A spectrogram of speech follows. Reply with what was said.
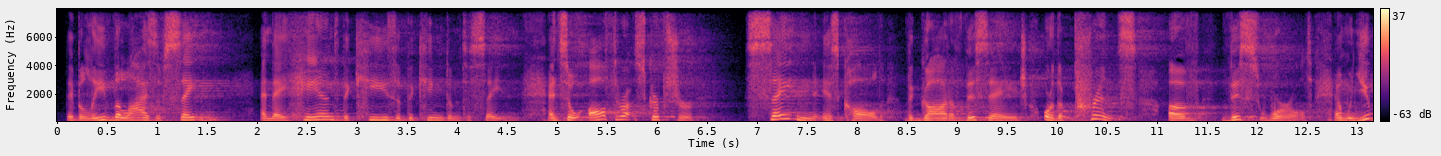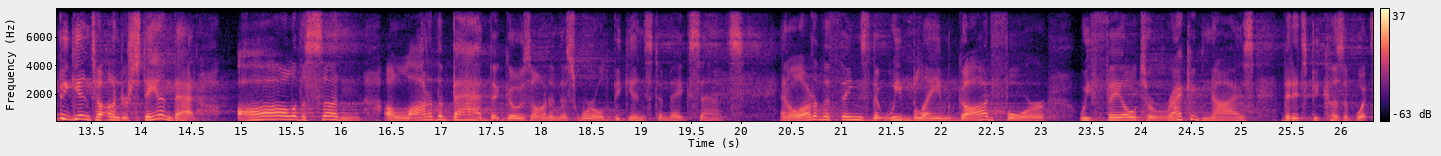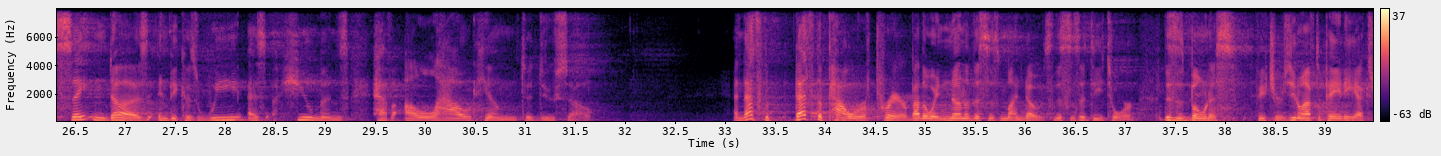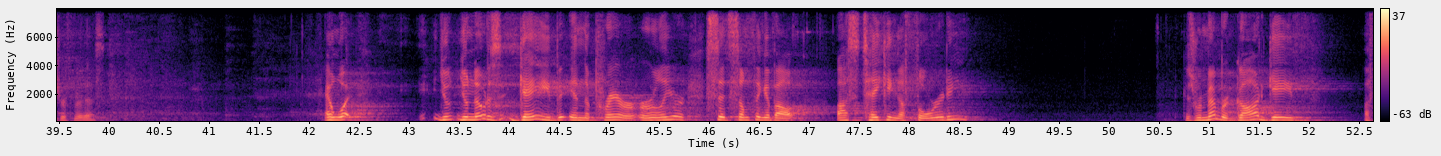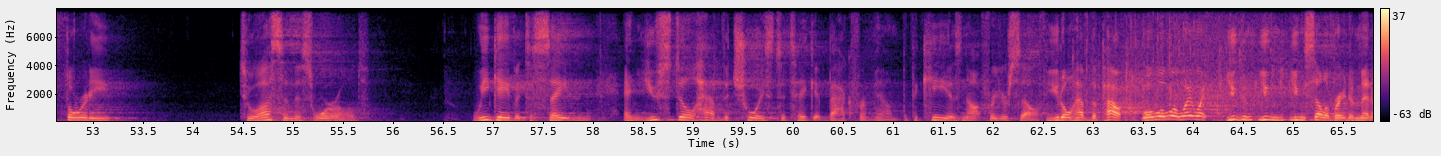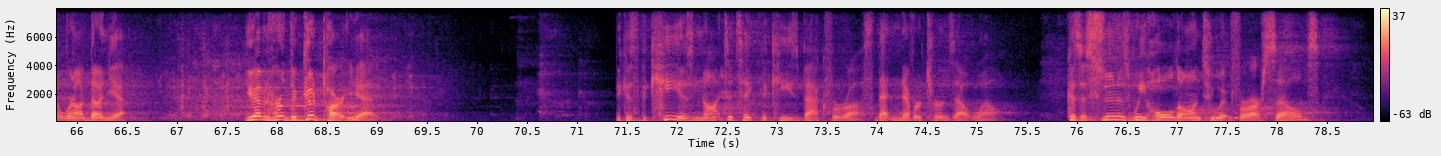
They believe the lies of Satan and they hand the keys of the kingdom to Satan. And so, all throughout Scripture, Satan is called the God of this age or the prince of this world. And when you begin to understand that, all of a sudden, a lot of the bad that goes on in this world begins to make sense. And a lot of the things that we blame God for, we fail to recognize that it's because of what Satan does and because we as humans have allowed him to do so. And that's the, that's the power of prayer. By the way, none of this is my notes. This is a detour. This is bonus features. You don't have to pay any extra for this. And what you'll, you'll notice, Gabe in the prayer earlier said something about us taking authority. Because remember, God gave authority to us in this world. We gave it to Satan, and you still have the choice to take it back from him. But the key is not for yourself. You don't have the power. Whoa, whoa, whoa, wait, wait. You can, you can, you can celebrate in a minute. We're not done yet. You haven't heard the good part yet. Because the key is not to take the keys back for us. That never turns out well. Because as soon as we hold on to it for ourselves,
